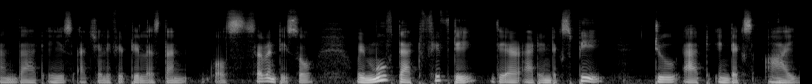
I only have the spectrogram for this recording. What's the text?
and that is actually 50 less than equals 70 so we move that 50 there at index p to at index i.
